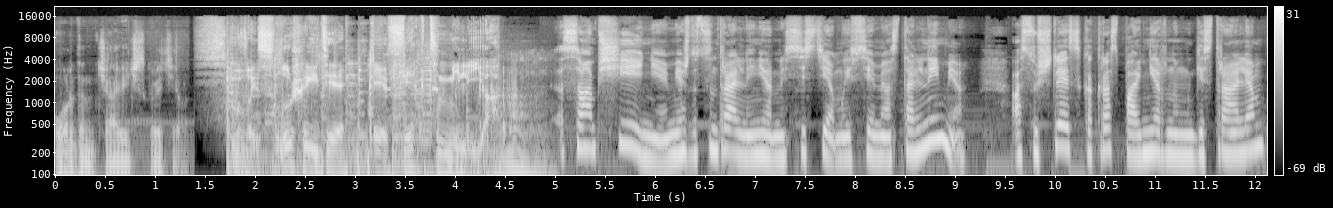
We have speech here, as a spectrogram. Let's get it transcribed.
орган человеческого тела. Вы слушаете «Эффект Мильё». Сообщение между центральной нервной системой и всеми остальными осуществляется как раз по нервным магистралям.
